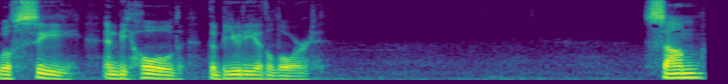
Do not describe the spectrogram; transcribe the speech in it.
will see and behold the beauty of the Lord. Some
